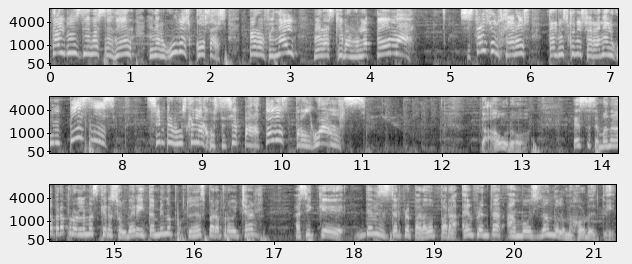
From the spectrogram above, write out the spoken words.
Tal vez debas ceder en algunas cosas, pero al final verás que valió la pena. Si están solteros, tal vez conocerán algún Piscis. Siempre buscan la justicia para todos por iguales. Tauro. Esta semana habrá problemas que resolver y también oportunidades para aprovechar. Así que debes estar preparado para enfrentar ambos dando lo mejor de ti.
